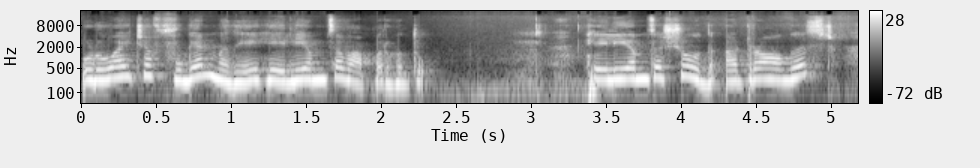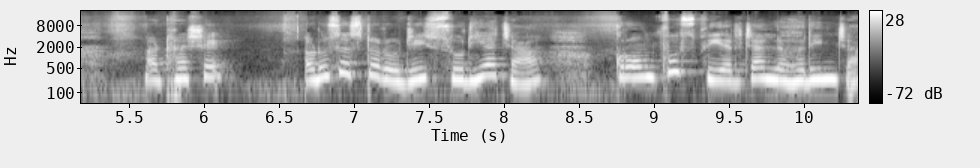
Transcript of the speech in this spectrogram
उडवायच्या फुग्यांमध्ये हेलियमचा वापर होतो. हेलियमचा शोध अठरा ऑगस्ट अठराशे अडुसष्ट रोजी सूर्याच्या क्रोम्फोस्फिअरच्या लहरींच्या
